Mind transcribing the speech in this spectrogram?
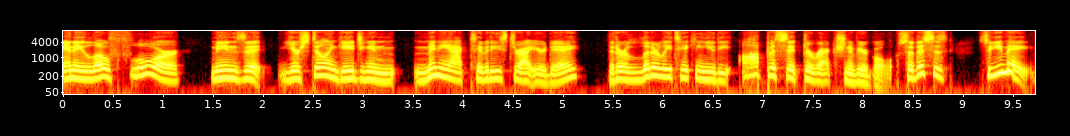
And a low floor means that you're still engaging in many activities throughout your day that are literally taking you the opposite direction of your goal. So this is so you may,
